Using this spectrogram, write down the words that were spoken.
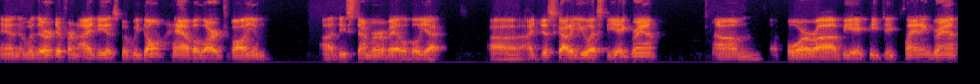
and with their different ideas, but we don't have a large volume uh, destemmer available yet. Uh, I just got a USDA grant um, for uh, VAPG planning grant,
